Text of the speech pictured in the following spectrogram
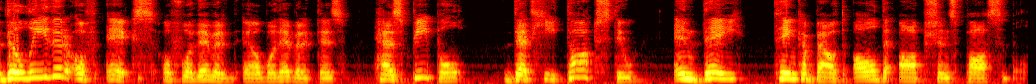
the leader of X of whatever uh, whatever it is has people that he talks to and they think about all the options possible.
